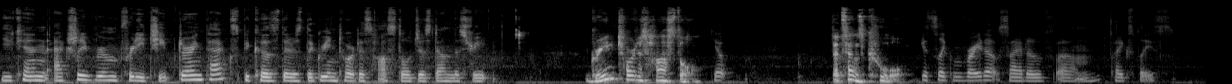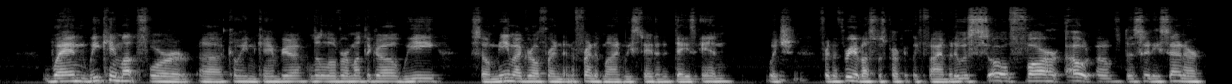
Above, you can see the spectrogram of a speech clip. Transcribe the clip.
you can actually room pretty cheap during PAX because there's the Green Tortoise Hostel just down the street. Green Tortoise Hostel. Yep, That sounds cool. it's like right outside of um, Pike's Place. When we came up for uh, Coheed and Cambria a little over a month ago, we so me, my girlfriend, and a friend of mine, we stayed in a Days Inn, which for the three of us was perfectly fine. But it was so far out of the city center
